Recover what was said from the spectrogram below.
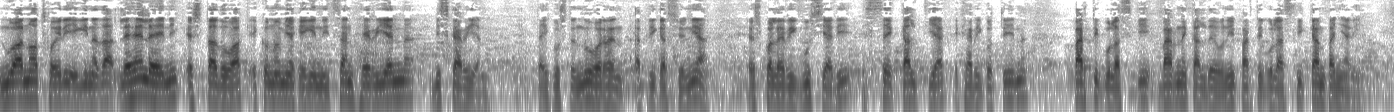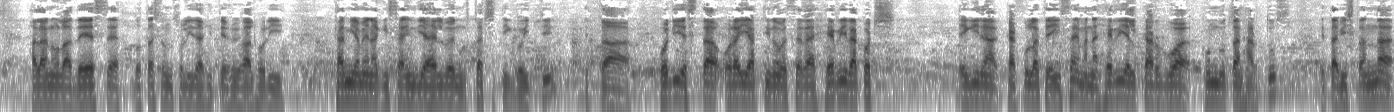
Nua not joeri egina da, lehen lehenik estadoak ekonomiak egin ditzan herrien bizkarrian. Eta ikusten du horren aplikazionia eskolerri guziari, ze kaltiak ekarrikotin partikulazki, barne kalde honi, partikulazki kampainari. Hala nola DSR, dotazion solidarite rural hori, kamiamenak izain dia helben ustatzetik goiti, eta hori ez da orai hartino bezala herri bakots egina kalkulatea izan, emana herri elkargoa kondutan hartuz, eta biztan da,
